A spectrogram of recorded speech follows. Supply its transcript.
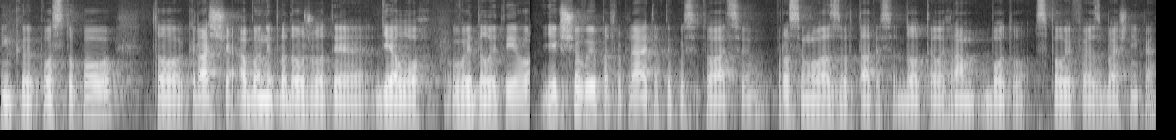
інколи поступово. То краще або не продовжувати діалог, видалити його. Якщо ви потрапляєте в таку ситуацію, просимо вас звертатися до телеграм-боту «Спали ФСБшника».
